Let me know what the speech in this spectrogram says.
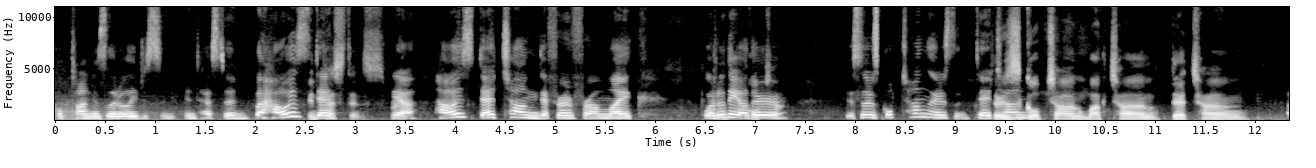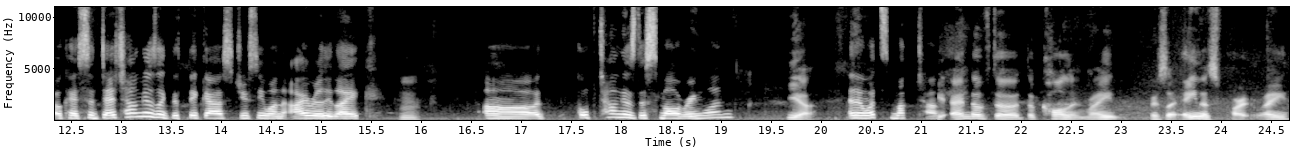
gopchang is literally just in- intestine. But how is de- Intestines. Right? yeah? How is daechang different from like what are the other? So there's gopchang, there's daechang. There's gopchang, makchang, daechang. Okay, so daechang is like the thick ass juicy one that I really like. Mm. Uh, gopchang is the small ring one. Yeah. And then what's makchang? the end of the the colon, right? There's the anus part, right?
